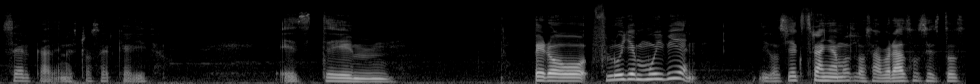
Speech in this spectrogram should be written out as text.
cerca de nuestro ser querido. Este pero fluye muy bien. Digo, sí extrañamos los abrazos estos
